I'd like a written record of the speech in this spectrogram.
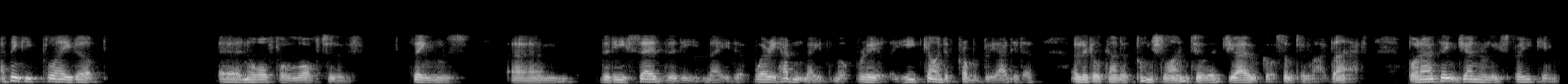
I think he played up an awful lot of things um, that he said that he made up, where he hadn't made them up really. He'd kind of probably added a, a little kind of punchline to a joke or something like that. But I think generally speaking,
